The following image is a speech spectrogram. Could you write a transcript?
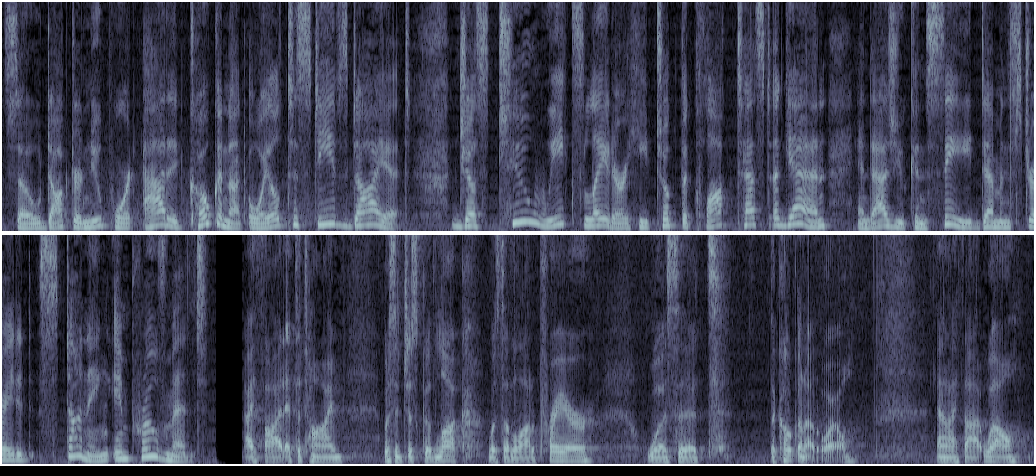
So Dr. Newport added coconut oil to Steve's diet. Just two weeks later, he took the clock test again and, as you can see, demonstrated stunning improvement. I thought at the time, was it just good luck? Was it a lot of prayer? Was it the coconut oil? And I thought, well,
